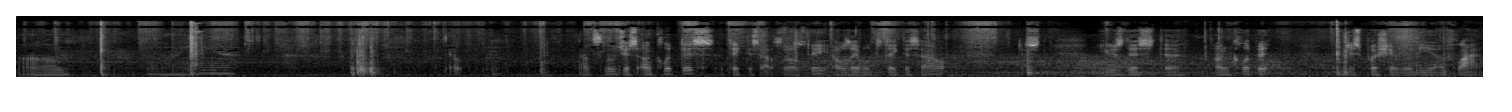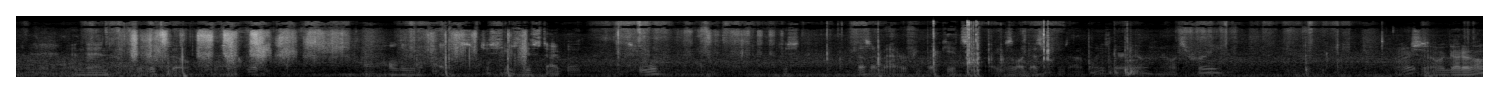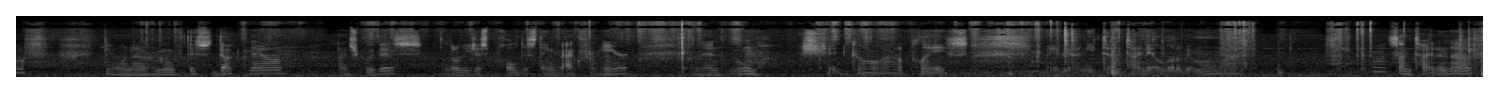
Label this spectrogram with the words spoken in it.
Um. Yep. Now it's loose. Just unclip this and take this out. Update, I was able to take this out. Just use this to unclip it just push it with the uh, flat, and then let's go. Holding it in place. Just use this type of tool. Just doesn't matter if you break it, as long as it comes out of place. There you go. Now it's free. Alright, so I got it off. You want to remove this duct now. Unscrew this. Literally just pull this thing back from here. And then, boom. Should go out of place. Maybe I need to untie it a little bit more. Well, it's untied enough.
